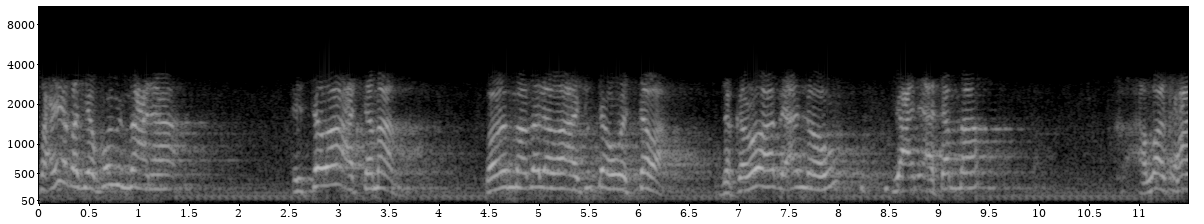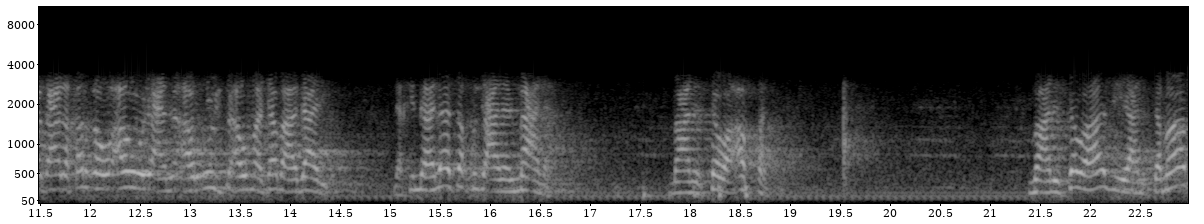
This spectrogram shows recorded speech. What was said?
صحيح قد يكون من معنى استوى التمام ومما بلغ أشده واستوى. ذكروها بأنه يعني أتم الله سبحانه وتعالى خلقه أو يعني الرشد أو ما شابه ذلك. لكنها لا تخرج عن المعنى معنى استوى أصلا. معنى استوى هذه يعني تمام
